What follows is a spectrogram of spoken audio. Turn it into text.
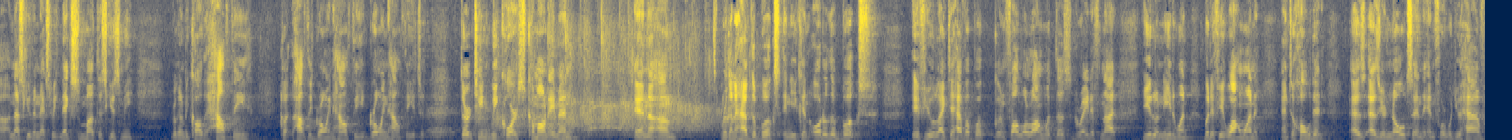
Uh, not excuse me, next week, next month, excuse me. We're going to be called the Healthy, Healthy, Growing Healthy, Growing Healthy. It's a 13 week course. Come on, amen. And uh, um, we're going to have the books, and you can order the books. If you like to have a book and follow along with us, great. If not, you don't need one. But if you want one and to hold it as, as your notes and, and for what you have,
